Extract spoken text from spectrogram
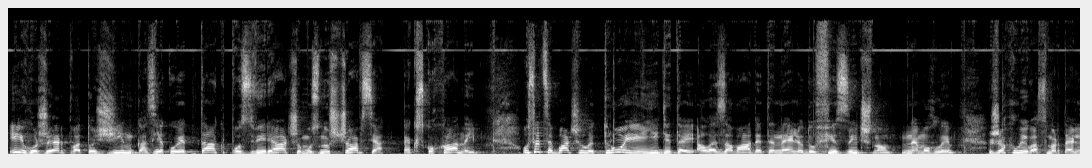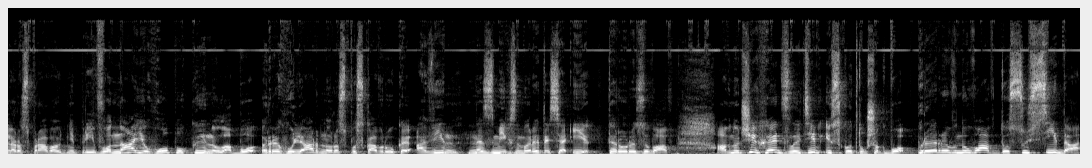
І його жертва то жінка, з якої так по-звірячому знущався екс-коханий. Усе це бачили троє її дітей, але завадити нелюду фізично не могли. Жахлива смертельна розправа у Дніпрі. Вона його покинула, бо регулярно розпускав руки, а він не зміг змиритися і тероризував. А вночі геть злетів із котушок, бо приревнував до сусіда.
